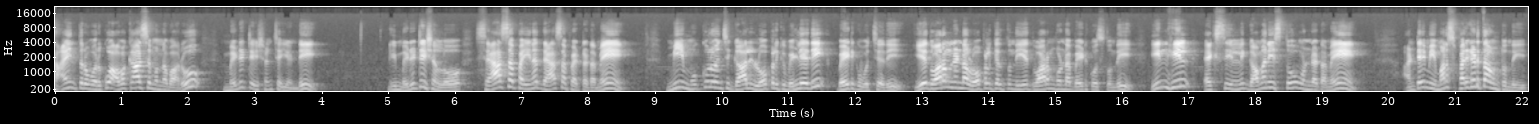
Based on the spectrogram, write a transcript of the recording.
సాయంత్రం వరకు అవకాశం ఉన్నవారు మెడిటేషన్ చేయండి ఈ మెడిటేషన్లో శ్వాస పైన ధ్యాస పెట్టడమే. మీ ముక్కులోంచి గాలి లోపలికి వెళ్ళేది బయటికి వచ్చేది. ఏ ద్వారం నిండా లోపలికి వెళ్తుంది ఏ ద్వారం గుండా బయటకు వస్తుంది? ఇన్హీల్ ఎక్సీల్ని గమనిస్తూ ఉండటమే. అంటే మీ మనసు పరిగెడుతూ ఉంటుంది.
